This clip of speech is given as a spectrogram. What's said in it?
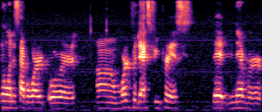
doing this type of work or um, work for Jackson Free Press that never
